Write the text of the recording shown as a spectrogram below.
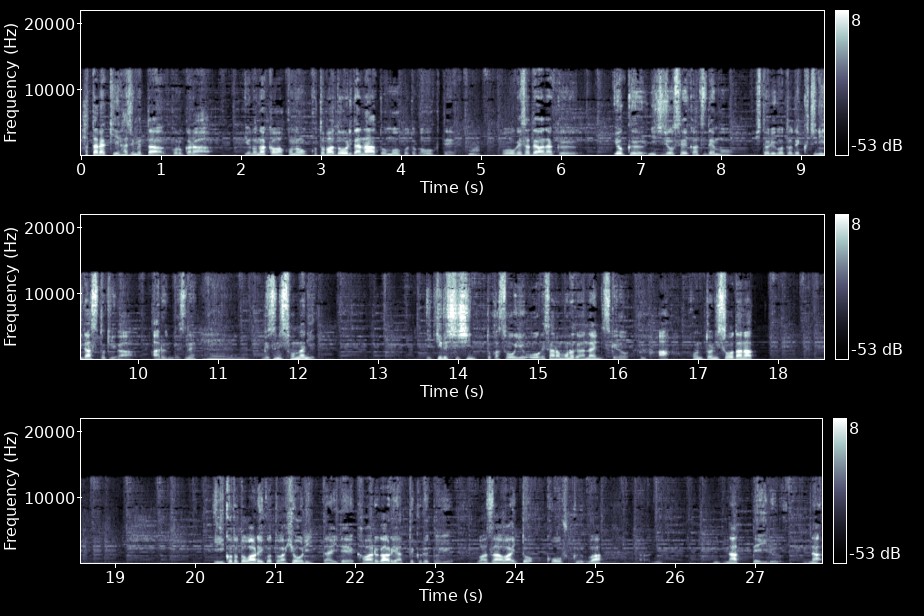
働き始めた頃から世の中はこの言葉通りだなと思うことが多くて大げさではなくよく日常生活でも独り言で口に出す時があるんですね。へ別にそんなに生きる指針とかそういう大げさなものではないんですけど、あ本当にそうだな、いいことと悪いことは表裏一体で変わる変わるやってくるという災いと幸福はなっているな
